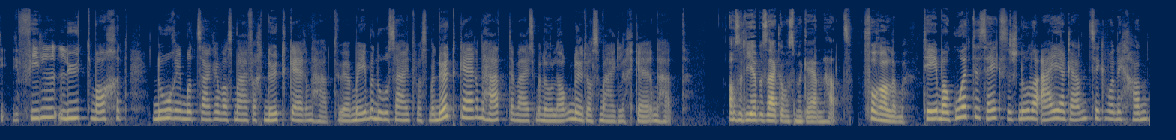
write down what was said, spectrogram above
die, viele Leute machen, nur immer zu sagen, was man einfach nicht gern hat. Wenn man immer nur sagt, was man nicht gern hat, dann weiß man noch lange nicht, was man eigentlich gern hat. Also lieber sagen, was man gerne hat. Vor allem. Thema guter Sex ist nur noch eine Ergänzung, die ich kann.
